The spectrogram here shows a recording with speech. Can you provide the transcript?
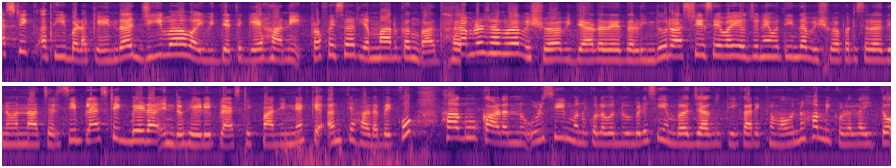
ಪ್ಲಾಸ್ಟಿಕ್ ಅತಿ ಬಳಕೆಯಿಂದ ಜೀವ ವೈವಿಧ್ಯತೆಗೆ ಹಾನಿ. Professor M R Gangadhar. Chamarajanagar ವಿಶ್ವವಿದ್ಯಾಲಯದಲ್ಲಿಂದು ರಾಷ್ಟ್ರೀಯ ಸೇವಾ ಯೋಜನೆ ವತಿಯಿಂದ ವಿಶ್ವ ಪರಿಸರ ದಿನವನ್ನು ಆಚರಿಸಿ ಪ್ಲಾಸ್ಟಿಕ್ ಬೇಡ ಎಂದು ಹೇಳಿ ಪ್ಲಾಸ್ಟಿಕ್ ಮಾಲಿನ್ಯಕ್ಕೆ ಅಂತ್ಯ ಹಾಡಬೇಕು ಹಾಗೂ ಕಾಡನ್ನು ಉಳಿಸಿ ಮನುಕುಲವನ್ನು ಬೆಳೆಸಿ ಎಂಬ ಜಾಗೃತಿ ಕಾರ್ಯಕ್ರಮವನ್ನು ಹಮ್ಮಿಕೊಳ್ಳಲಾಯಿತು.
